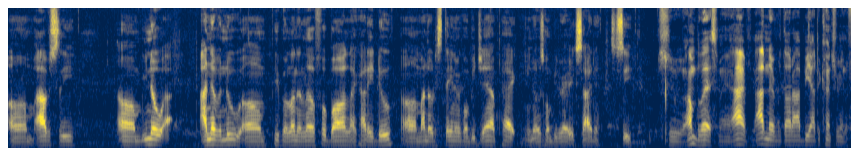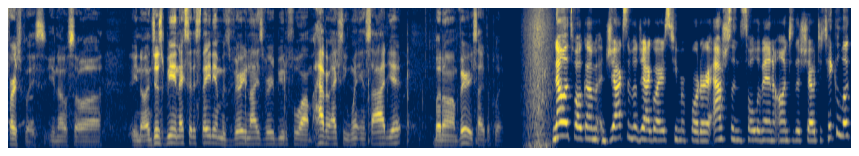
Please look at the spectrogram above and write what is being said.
Um, obviously, um, you know, I, I never knew um, people in London love football like how they do. Um, I know the stadium is going to be jam packed. You know, it's going to be very exciting to see. Shoot, I'm blessed, man. I I never thought I'd be out the country in the first place, you know. So, uh, you know, and just being next to the stadium is very nice, very beautiful. Um, I haven't actually went inside yet, but I'm um, very excited to play. Now let's welcome Jacksonville Jaguars team reporter Ashlyn Sullivan onto the show to take a look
